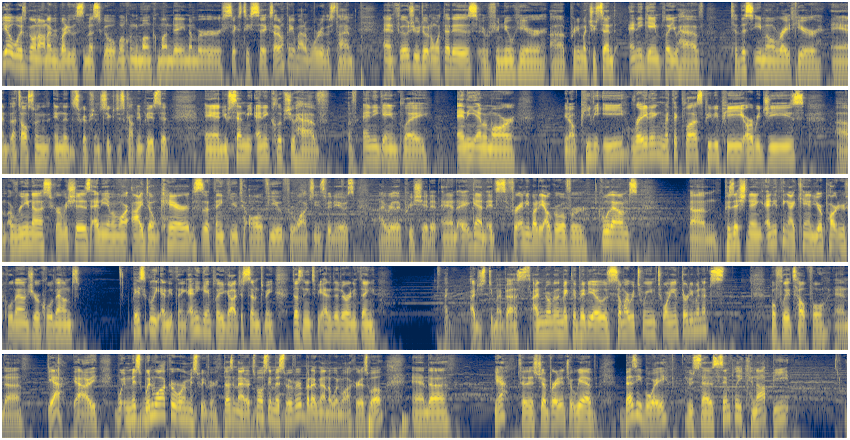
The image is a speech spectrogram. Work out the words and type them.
Yo, what's going on, everybody? This is Mystical. Welcome to Monk Monday number 66. I don't think I'm out of order this time. And for those of you who don't know what that is, or if you're new here, uh, pretty much you send any gameplay you have to this email right here, and that's also in, in the description, so you can just copy and paste it. And you send me any clips you have of any gameplay, any MMR, you know, PVE, rating, Mythic Plus, PvP, RBGs, um, arena, skirmishes, any MMR, I don't care. This is a thank you to all of you for watching these videos. I really appreciate it. And again, it's for anybody. I'll go over cooldowns, um, positioning, anything I can. Your partner's cooldowns, your cooldowns, basically anything. Any gameplay you got, just send them to me. Doesn't need to be edited or anything. I, I just do my best. I normally make the videos somewhere between 20 and 30 minutes. Hopefully it's helpful. And, uh, yeah, yeah. Miss Windwalker or Mistweaver. Doesn't matter. It's mostly Mistweaver, but I've gotten a Windwalker as well. And uh, yeah, so let's jump right into it. We have Bezzy Boy, who says, simply cannot beat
